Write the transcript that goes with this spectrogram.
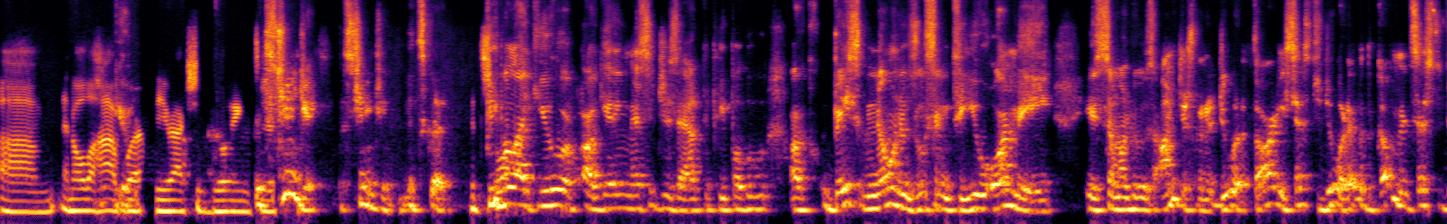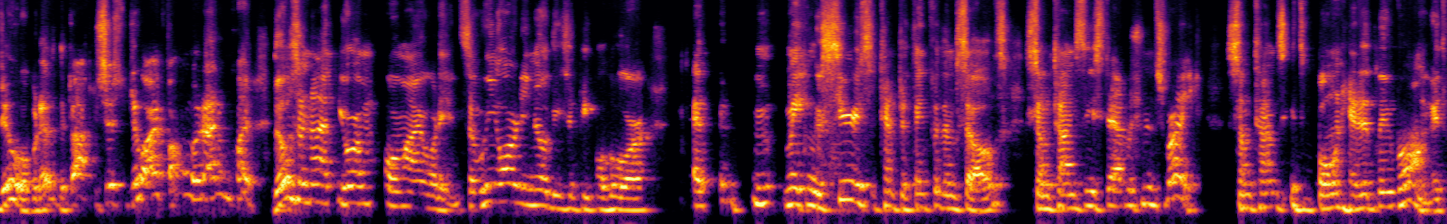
um, and all the hard work that you're actually doing. To, it's changing. It's changing. It's good. It's people like you are, are, getting messages out to people who are basically no one who's listening to you or me is someone who's I'm just going to do what authority says to do, whatever the government says to do, or whatever the doctor says to do. I follow it. I don't quite. Those are not your or my audience. So we already know these are people who are at, making a serious attempt to think for themselves. Sometimes the establishment's right sometimes it's boneheadedly wrong. It's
